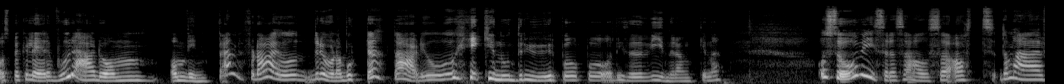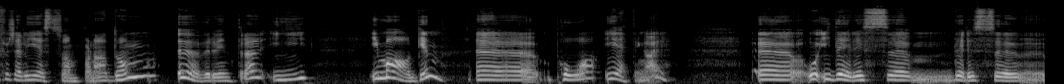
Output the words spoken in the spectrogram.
å, spekulere. Hvor er de om vinteren? For da er jo druene borte. Da er det jo ikke noen druer på, på disse vinrankene. Og så viser det seg altså at de her forskjellige gjestsvampene de overvintrer i, i magen eh, på gjetingar. Eh, og i deres, eh, deres eh,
